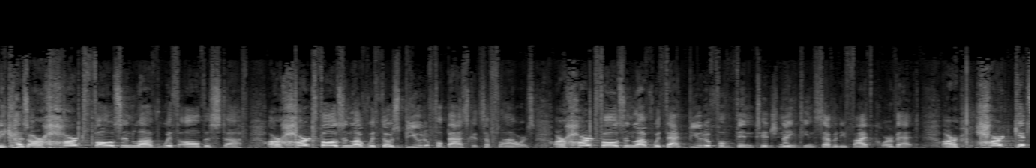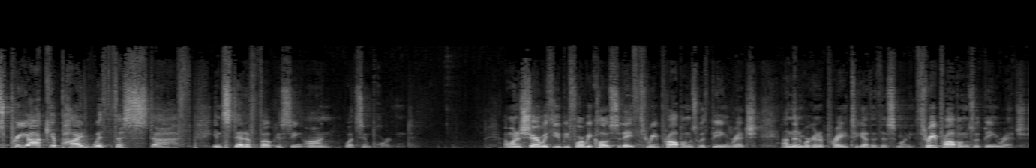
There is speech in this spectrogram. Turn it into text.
because our heart falls in love with all the stuff. Our heart falls in love with those beautiful baskets of flowers. Our heart falls in love with that beautiful vintage 1975 Corvette. Our heart gets preoccupied with the stuff instead of focusing on what's important. I want to share with you before we close today three problems with being rich, and then we're going to pray together this morning. Three problems with being rich.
